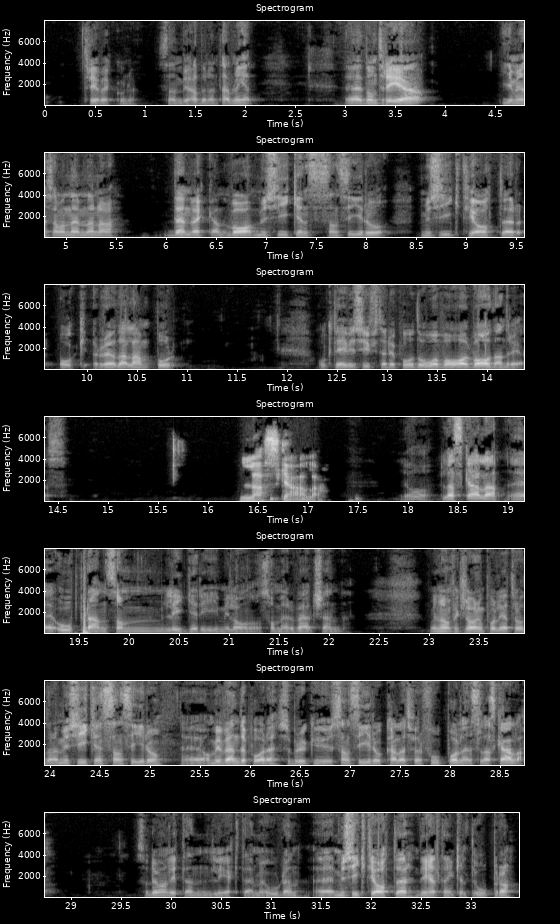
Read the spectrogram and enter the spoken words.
tre veckor nu sedan vi hade den tävlingen Eh, De tre gemensamma nämnarna den veckan var musikens San Siro, musikteater och röda lampor och det vi syftade på då var vad Andreas? La Scala. Ja, La Scala, eh, operan som ligger i Milano som är världskänd. Vill du ha en förklaring på ledtrådarna? Musikens San Siro. Eh, om vi vänder på det så brukar ju San Siro kallas för fotbollens La Scala. Så det var en liten lek där med orden. Eh, musikteater, det är helt enkelt opera.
